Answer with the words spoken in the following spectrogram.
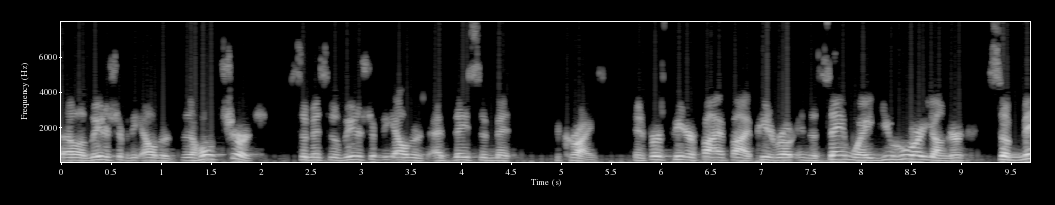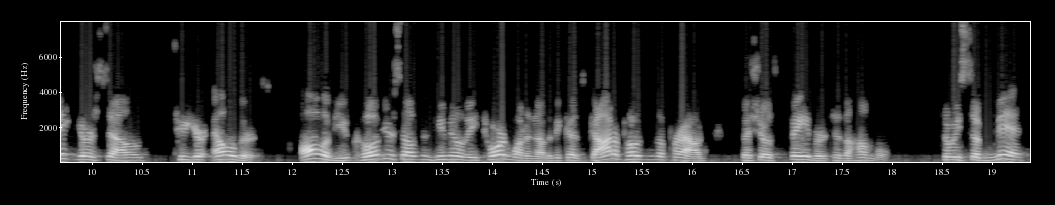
uh, leadership of the elders. The whole church submits to the leadership of the elders as they submit to Christ. In 1 Peter 5 5, Peter wrote, In the same way, you who are younger, submit yourselves to your elders. All of you, clothe yourselves in humility toward one another, because God opposes the proud, but shows favor to the humble. So we submit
